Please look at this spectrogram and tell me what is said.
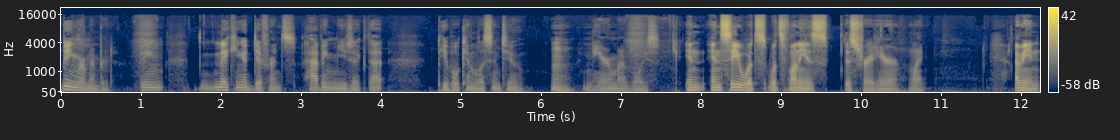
Being remembered, being making a difference, having music that people can listen to Mm. and hearing my voice. and and see what's what's funny is this right here like i mean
